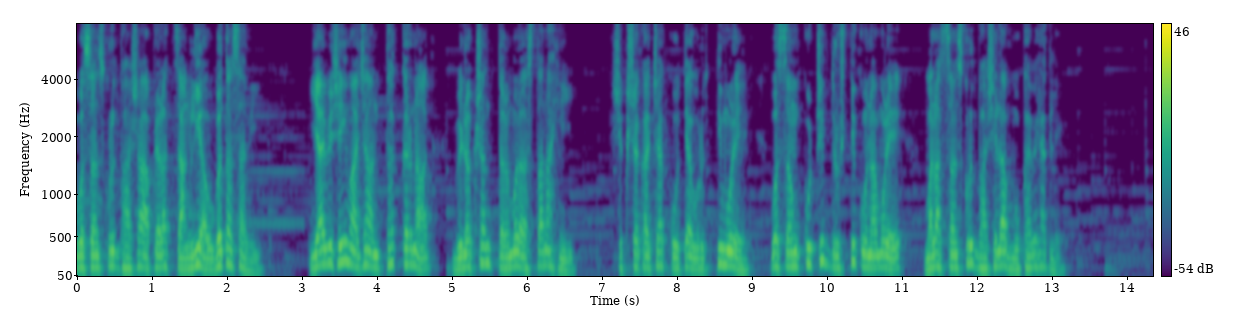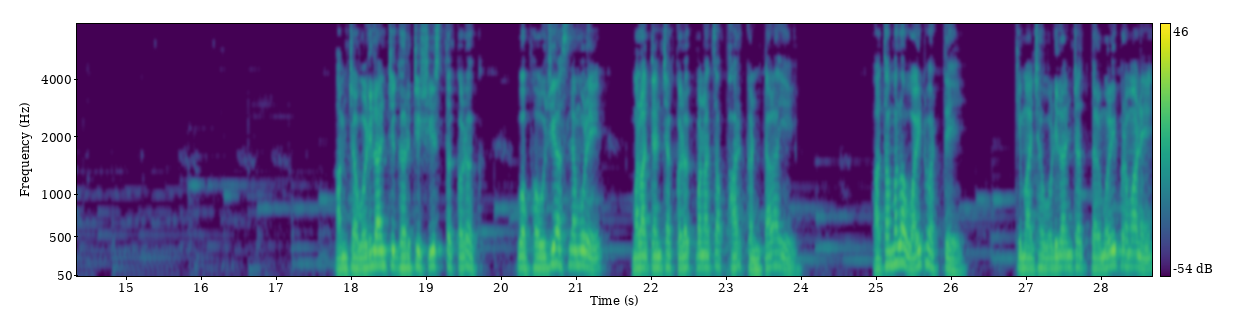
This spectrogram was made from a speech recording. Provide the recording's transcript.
व संस्कृत भाषा आपल्याला चांगली अवगत असावी याविषयी माझ्या अंतःकरणात विलक्षण तळमळ असतानाही शिक्षकाच्या कोत्या वृत्तीमुळे व संकुचित दृष्टिकोनामुळे मला संस्कृत भाषेला मुकावे लागले. आमच्या वडिलांची घरची शिस्त कडक व फौजी असल्यामुळे मला त्यांच्या कडकपणाचा फार कंटाळा येईल. आता मला वाईट वाटते की माझ्या वडिलांच्या तळमळीप्रमाणे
